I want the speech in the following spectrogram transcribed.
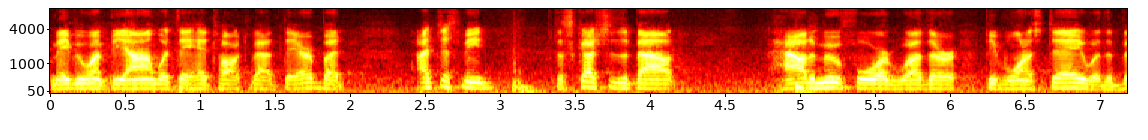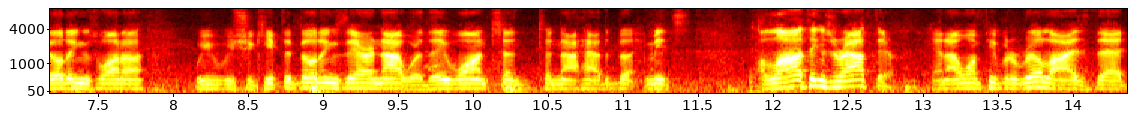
maybe went beyond what they had talked about there. But I just mean discussions about how to move forward, whether people want to stay, whether buildings want to, we, we should keep the buildings there or not, whether they want to, to not have the building. I mean, a lot of things are out there, and I want people to realize that,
